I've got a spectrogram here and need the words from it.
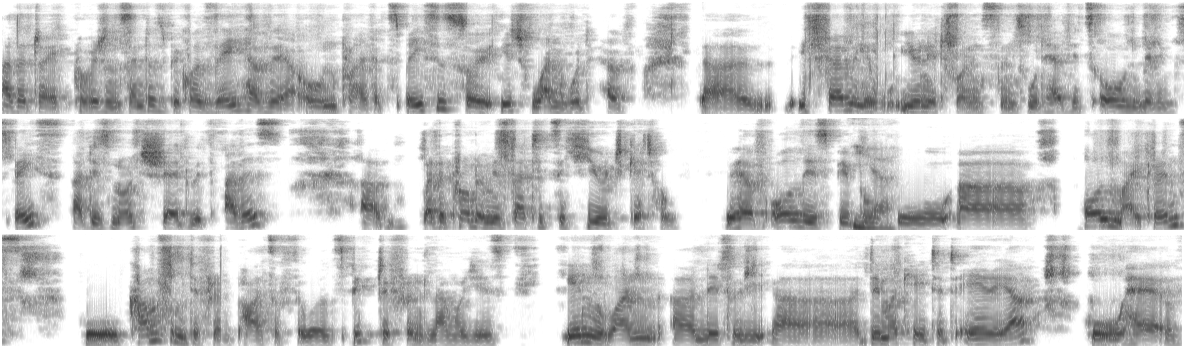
other direct provision centers because they have their own private spaces. So each one would have, uh, each family unit, for instance, would have its own living space that is not shared with others. Um, but the problem is that it's a huge ghetto. We have all these people yeah. who are all migrants who come from different parts of the world, speak different languages in one uh, little uh, demarcated area, who have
